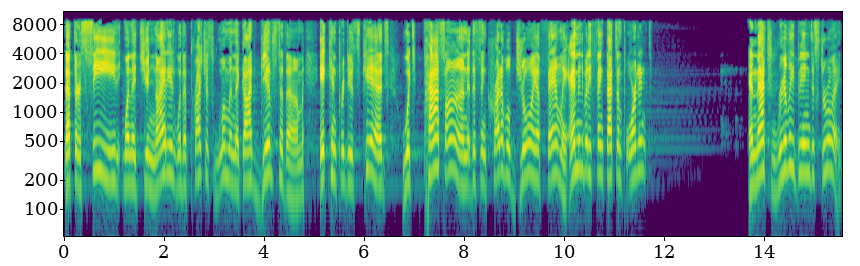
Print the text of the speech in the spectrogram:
that their seed, when it's united with a precious woman that God gives to them, it can produce kids which pass on this incredible joy of family. Anybody think that's important? And that's really being destroyed.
